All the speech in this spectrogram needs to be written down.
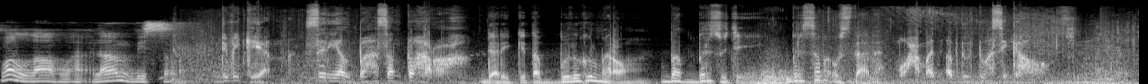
Wallahu a'lam bishawab. Demikian serial bahasan Toharoh dari Kitab Bulughul Maram Bab Bersuci bersama Ustaz Muhammad Abdul Tuasikal. Thank you.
